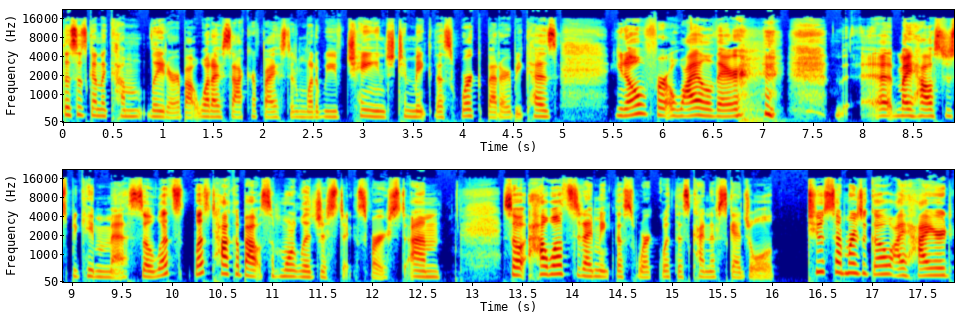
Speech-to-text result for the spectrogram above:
this is going to come later about what I've sacrificed and what we've changed to make this work better because, you know, for a while there, uh, my house just became a mess. So let's let's talk about some more logistics first. Um, so how else did I make this work with this kind of schedule? Two summers ago, I hired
